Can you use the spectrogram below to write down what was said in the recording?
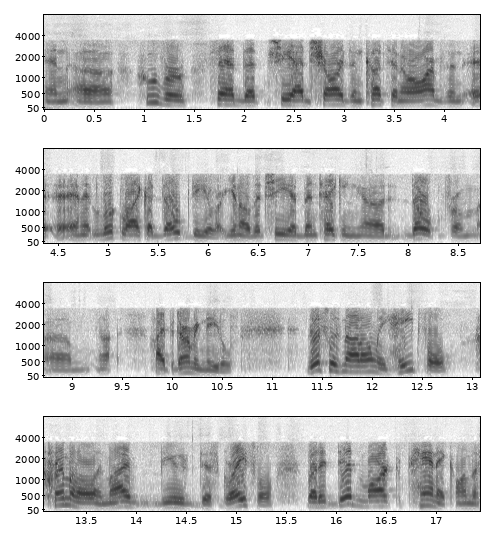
and uh, Hoover said that she had shards and cuts in her arms, and and it looked like a dope dealer. You know that she had been taking uh, dope from um, hypodermic needles. This was not only hateful criminal, in my view, disgraceful. But it did mark panic on the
